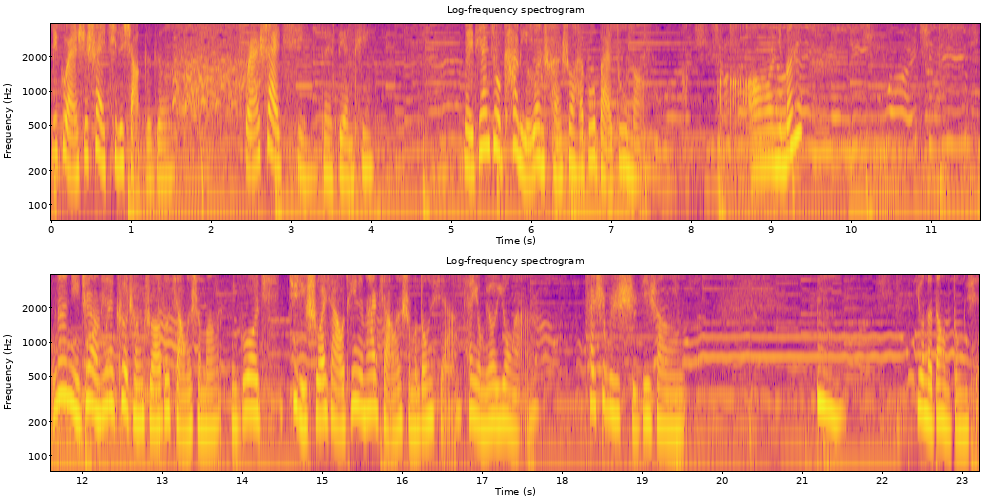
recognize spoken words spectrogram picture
你果然是帅气的小哥哥，果然帅气。对，点听，每天就看理论传授，还不如百度呢。哦，你们。那你这两天的课程主要都讲了什么？你给我具体说一下，我听听他讲了什么东西啊？看有没有用啊？看是不是实际上，用得到的东西？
